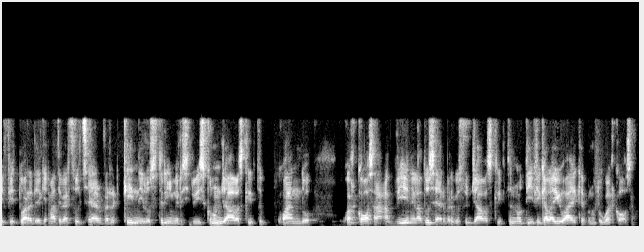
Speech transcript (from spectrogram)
effettuare delle chiamate verso il server che nello stream restituiscono un JavaScript quando qualcosa avviene lato server, questo JavaScript notifica la UI che è venuto qualcosa.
